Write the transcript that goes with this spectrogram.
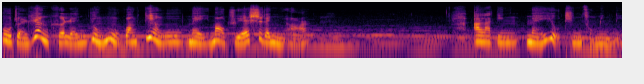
不准任何人用目光玷污美貌绝世的女儿。阿拉丁没有听从命令，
